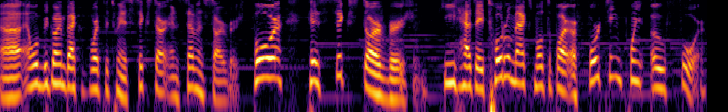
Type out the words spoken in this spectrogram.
Uh, and we'll be going back and forth between a 6 star and 7 star version. For his 6 star version, he has a total max multiplier of 14.04.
